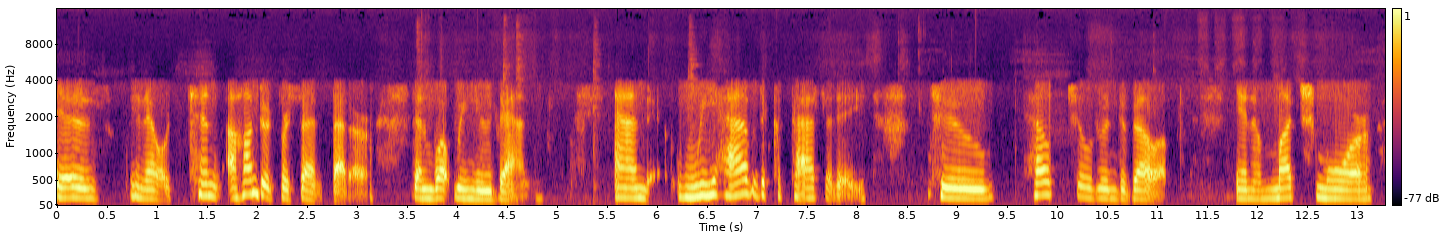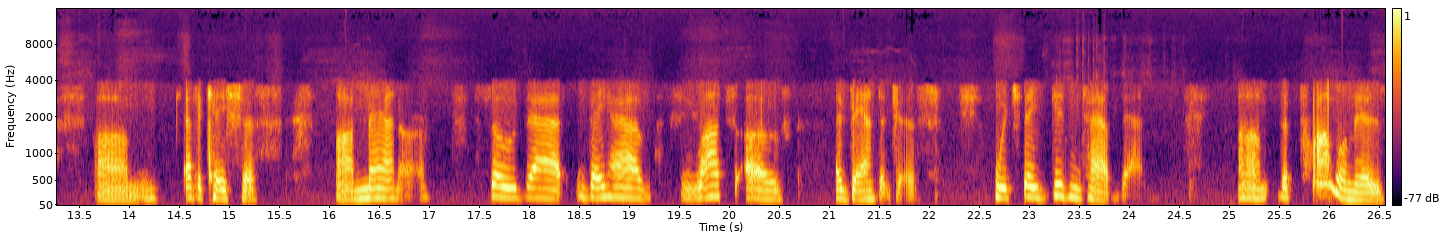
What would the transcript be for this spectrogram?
is, you know, 10, 100% better than what we knew then. And we have the capacity to help children develop in a much more um, efficacious uh, manner so that they have lots of advantages, which they didn't have then. Um, the problem is,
